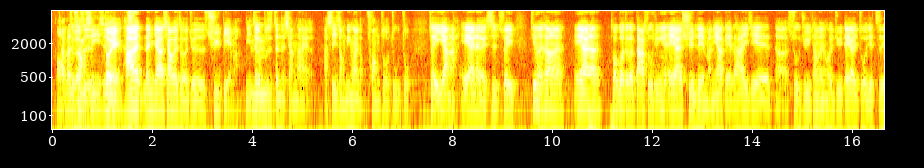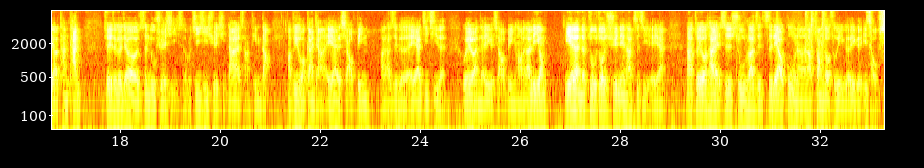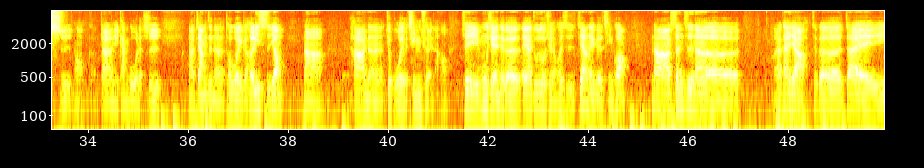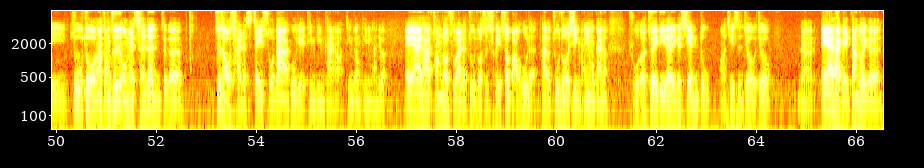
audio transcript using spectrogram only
哦，这个是对他人家消费者会觉得是区别嘛？你这个不是真的香奈儿，啊，是一种另外一种创作著作，所以一样啊，AI 那个也是，所以基本上呢，AI 呢，透过这个大数据，因为 AI 训练嘛，你要给它一些呃数据，他们会去 AI 做一些资料探勘，所以这个叫深度学习，什么机器学习，大家也常听到啊，比如我刚才讲的 AI 的小兵啊，它是一个 AI 机器人，微软的一个小兵哈，它利用别人的著作去训练它自己的 AI。那最后他也是输入他自己资料库呢，然后创造出一个一个一首诗哦，大家没看过的诗。那这样子呢，透过一个合理使用，那它呢就不会有侵权了哈。所以目前那个 AI 著作权会是这样的一个情况。那甚至呢，呃，我来看一下这个在著作啊，总之我们也承认这个，至少我踩的是这一说，大家估计也听听看啊，听众听听看就。AI 它创作出来的著作是是可以受保护的，它有著作性嘛？因为我感觉说符合最低的一个限度哦，其实就就呃 AI 它可以当做一个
